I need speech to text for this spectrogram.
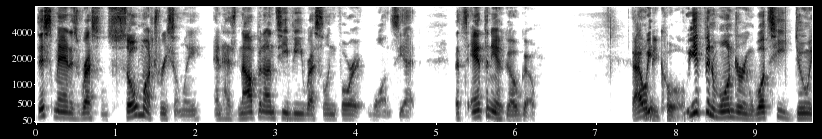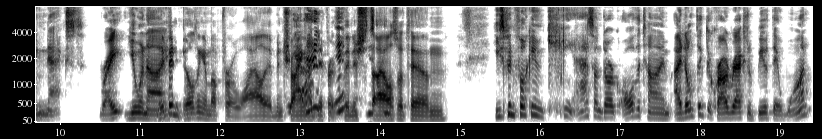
this man has wrestled so much recently and has not been on TV wrestling for it once yet. That's Anthony Ogogo. That would We- be cool. We've been wondering what's he doing next, right? You and I. They've been building him up for a while. They've been trying Yeah, different finish he's been- styles with him. He's been fucking kicking ass on dark all the time. I don't think the crowd reaction would be what they want,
